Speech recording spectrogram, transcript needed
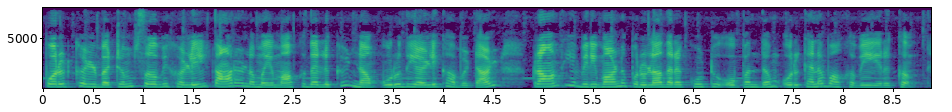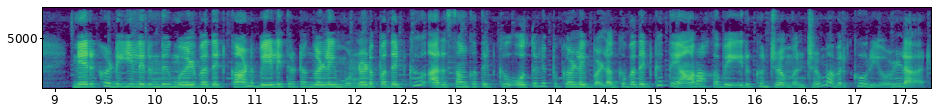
பொருட்கள் மற்றும் சேவைகளில் தாராளமயமாக்குதலுக்கு நாம் உறுதியளிக்காவிட்டால் பிராந்திய விரிவான பொருளாதார கூட்டு ஒப்பந்தம் ஒரு கனவாகவே இருக்கும் நெருக்கடியிலிருந்து மீள்வதற்கான வேலைத்திட்டங்களை முன்னெடுப்பதற்கு அரசாங்கத்திற்கு ஒத்துழைப்புகளை வழங்குவதற்கு தயாராகவே இருக்கின்றோம் என்றும் அவர் கூறியுள்ளார்.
